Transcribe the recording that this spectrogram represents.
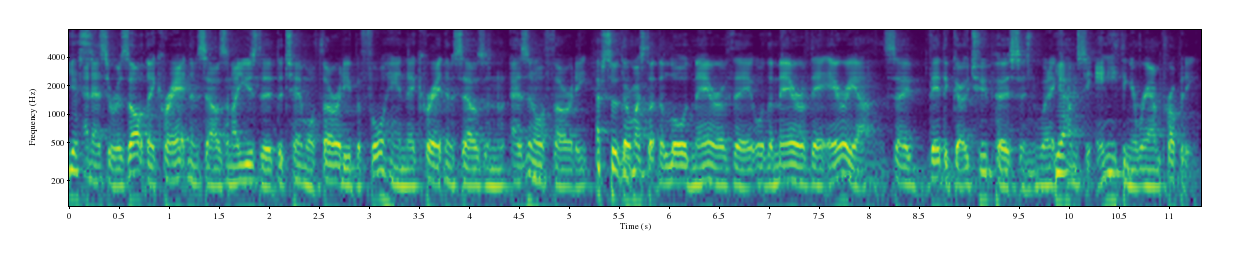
Yes. And as a result, they create themselves, and I use the, the term authority beforehand. They create themselves an, as an authority. Absolutely. They're almost like the Lord Mayor of their or the Mayor of their area. So they're the go-to person when it Yeah. comes to anything around property.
